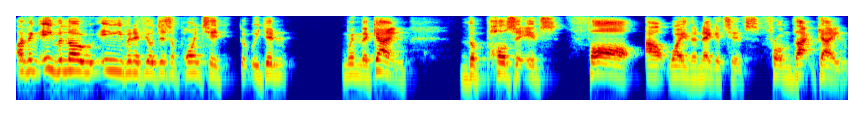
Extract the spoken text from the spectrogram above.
I think even though, even if you're disappointed that we didn't win the game, the positives far outweigh the negatives from that game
